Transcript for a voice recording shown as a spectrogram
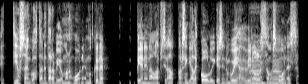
että jossain kohtaa ne tarvii oman huoneen, mutta kyllä ne pieninä lapsina, varsinkin alle kouluikäisinä, voi ihan hyvin Mm, olla samassa mm. huoneessa.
